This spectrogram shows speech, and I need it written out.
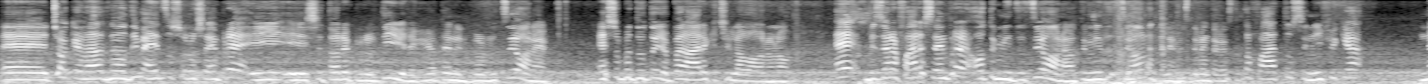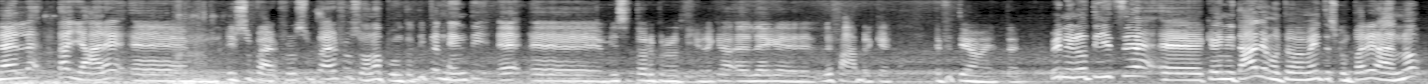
eh, ciò che vanno di mezzo sono sempre i, i settori produttivi, le catene di produzione e soprattutto gli operai che ci lavorano e bisogna fare sempre ottimizzazione. Ottimizzazione dell'investimento che è stato fatto significa nel tagliare ehm, il superfluo. Il superfluo sono appunto dipendenti e eh, i settori produttivi, le, le, le, fabbriche effettivamente. Quindi notizie eh, che in Italia molto probabilmente scompariranno,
